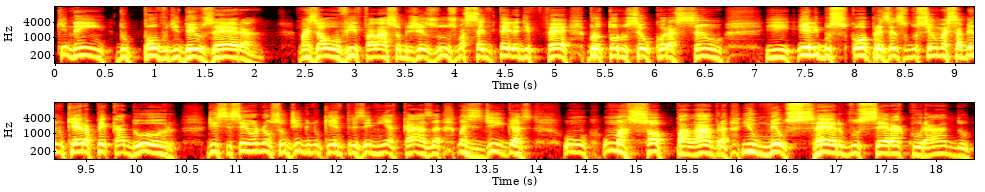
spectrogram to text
que nem do povo de Deus era, mas ao ouvir falar sobre Jesus, uma centelha de fé brotou no seu coração e ele buscou a presença do Senhor, mas sabendo que era pecador, disse: Senhor, não sou digno que entres em minha casa, mas digas um, uma só palavra e o meu servo será curado.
